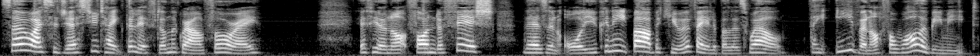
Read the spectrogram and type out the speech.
so I suggest you take the lift on the ground floor, eh? If you're not fond of fish, there's an all-you-can-eat barbecue available as well. They even offer wallaby meat.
